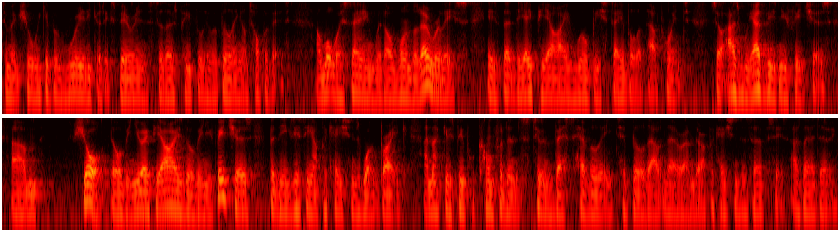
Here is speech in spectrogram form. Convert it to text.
to make sure we give a really good experience to those people who are building on top of it. And what we're saying with our 1.0 release is that the API will be stable at that point. So as we add these new features, um, Sure, there will be new APIs, there will be new features, but the existing applications won't break. And that gives people confidence to invest heavily to build out their, um, their applications and services as they are doing.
